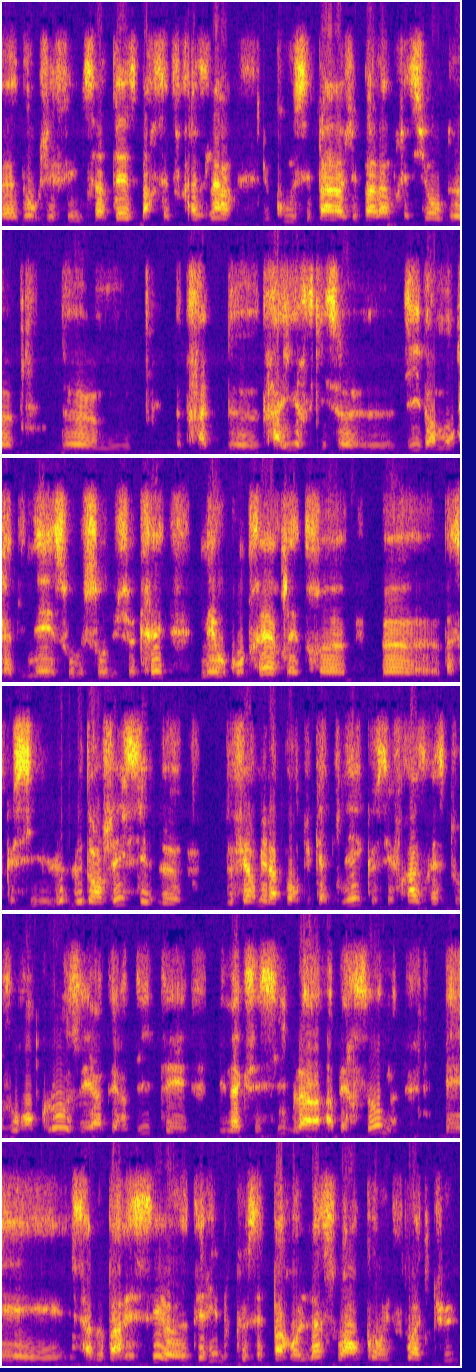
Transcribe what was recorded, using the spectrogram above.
Euh, donc j'ai fait une synthèse par cette phrase-là. Du coup, c'est pas, j'ai pas l'impression de de, de, trahir ce qui se dit dans mon cabinet sous le sceau du secret, mais au contraire d'être euh, euh parce que si le, danger, c'est de de fermer la porte du cabinet, que ces phrases restent toujours en clause et interdites et inaccessibles à personne, et ça me paraissait euh, terrible que cette parole-là soit encore une fois tue,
